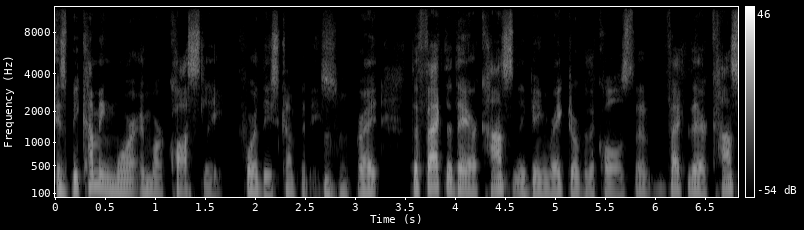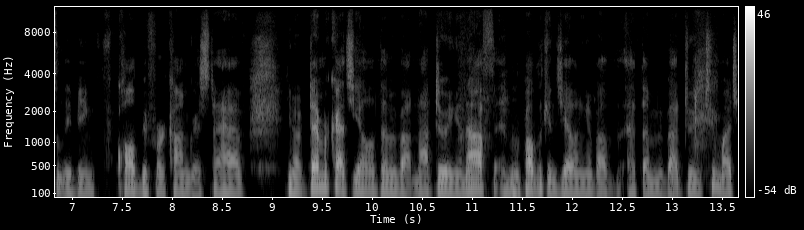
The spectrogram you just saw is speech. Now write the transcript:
is becoming more and more costly for these companies, Mhm. right? The fact that they are constantly being raked over the coals, the fact that they are constantly being called before Congress to have, you know, Democrats yell at them about not doing enough and Mhm. Republicans yelling about at them about doing too much.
